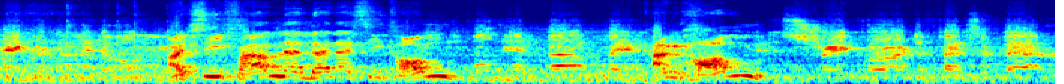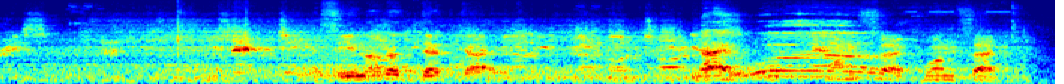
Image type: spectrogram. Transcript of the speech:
Anchor 9 to all I see Fan and then I see Tom. Multiple inbound. And Tom. Headed Straight for our defensive batteries. I see another dead guy. Value. Hey, whoa. One sec, one sec.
